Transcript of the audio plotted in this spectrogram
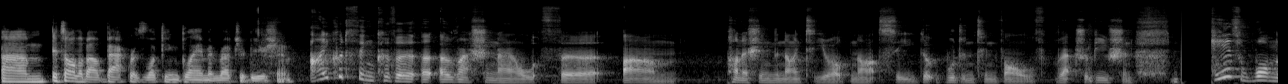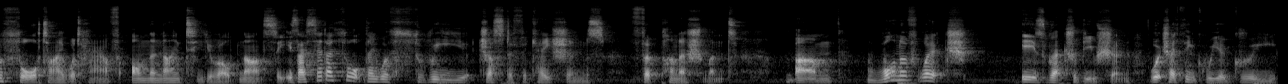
Um, it's all about backwards looking blame and retribution. I could think of a, a, a rationale for um, punishing the 90 year old Nazi that wouldn't involve retribution. Here's one thought I would have on the 90 year old Nazi is I said I thought there were three justifications for punishment. Um, one of which is retribution, which I think we agree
